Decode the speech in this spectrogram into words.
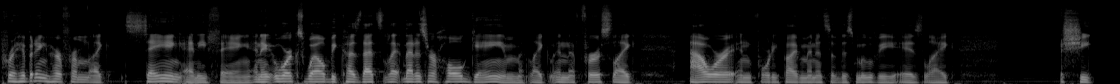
prohibiting her from like saying anything and it works well because that's that is her whole game like in the first like hour and 45 minutes of this movie is like she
